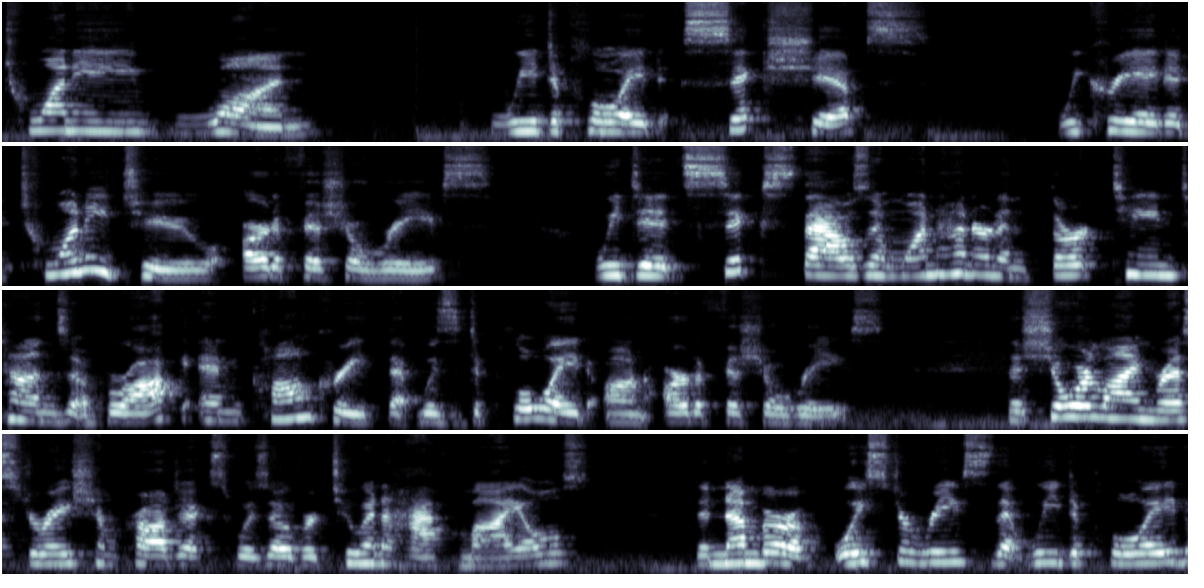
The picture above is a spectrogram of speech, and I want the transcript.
2021, we deployed six ships. We created 22 artificial reefs. We did 6,113 tons of rock and concrete that was deployed on artificial reefs. The shoreline restoration projects was over two and a half miles. The number of oyster reefs that we deployed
